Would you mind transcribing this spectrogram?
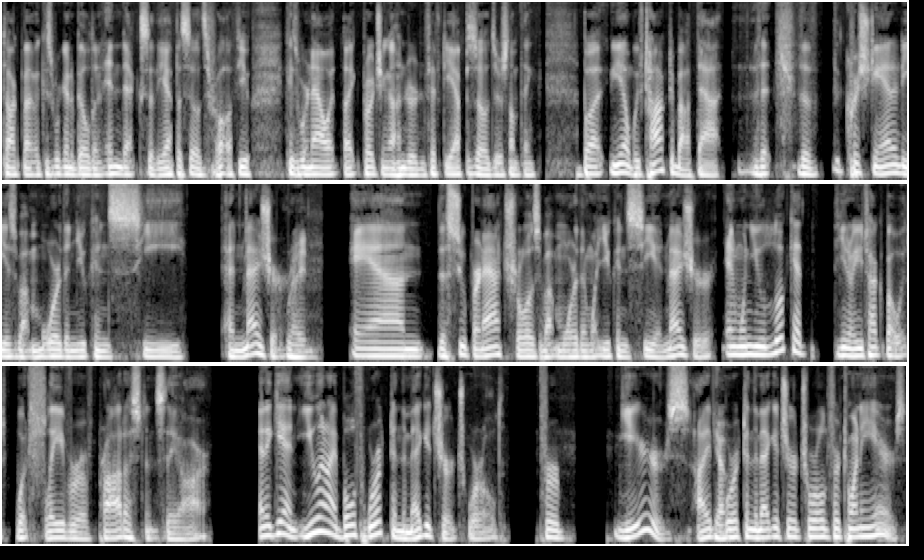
talk about it because we're going to build an index of the episodes for all of you because we're now at like approaching 150 episodes or something. But, you know, we've talked about that, that the, the Christianity is about more than you can see and measure. Right. And the supernatural is about more than what you can see and measure. And when you look at, you know, you talk about what, what flavor of Protestants they are. And again, you and I both worked in the megachurch world for years. I've yep. worked in the megachurch world for 20 years.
